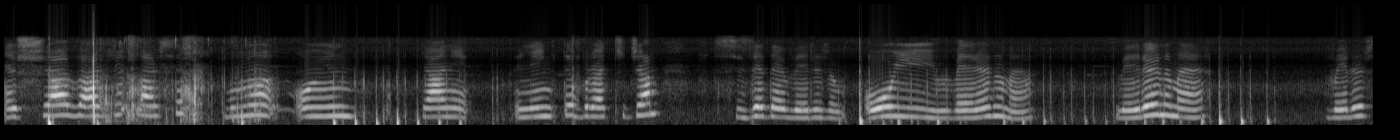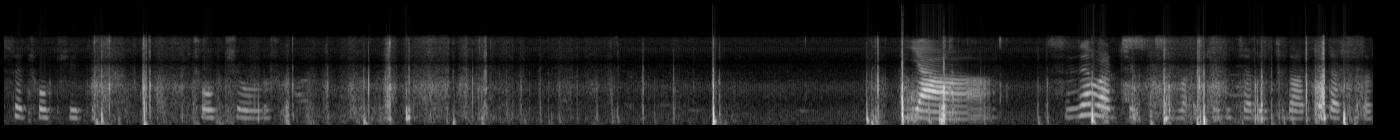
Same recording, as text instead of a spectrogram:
eşya vereceklerse bunu oyun yani linkte bırakacağım. Size de veririm. Oy verir mi? Verir mi? Verirse çok iyidir. Çok iyi olur. Ya size verecek tabii ki de arkadaşlar.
